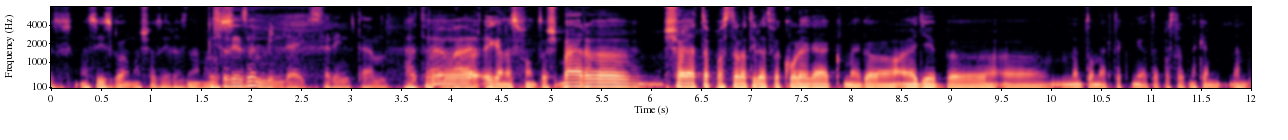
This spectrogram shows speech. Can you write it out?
ez, ez izgalmas, azért ez nem És rossz. azért ez nem mindegy szerintem. Hát uh, már igen, ez fontos. Bár uh, saját tapasztalat, illetve kollégák, meg a, a egyéb, uh, uh, nem tudom nektek mi a tapasztalat, nekem nem,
